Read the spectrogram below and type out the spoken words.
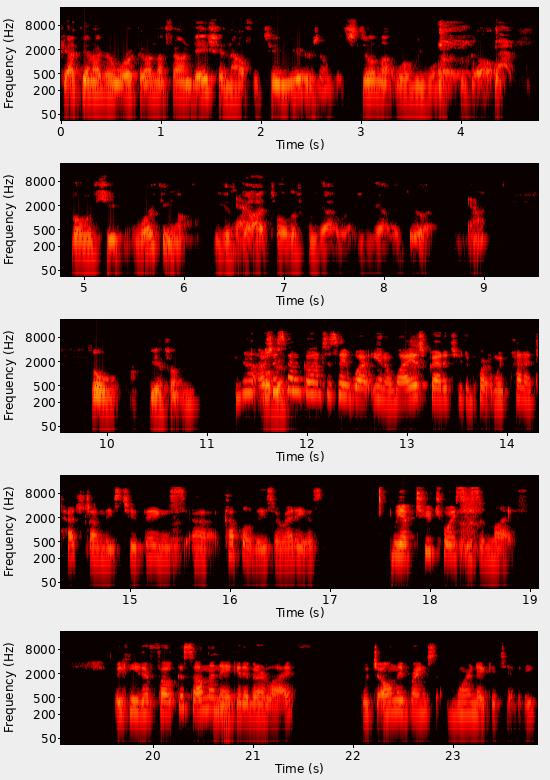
Kathy and I have been working on the foundation now for 10 years, and it's still not where we want it to go. but we keep working on it because yeah. God told us we got we got to do it. Yeah. So you have something? No, I was okay. just going to go on to say what you know. Why is gratitude important? We've kind of touched on these two things, uh, a couple of these already. Is we have two choices in life. We can either focus on the mm-hmm. negative in our life, which only brings more negativity.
